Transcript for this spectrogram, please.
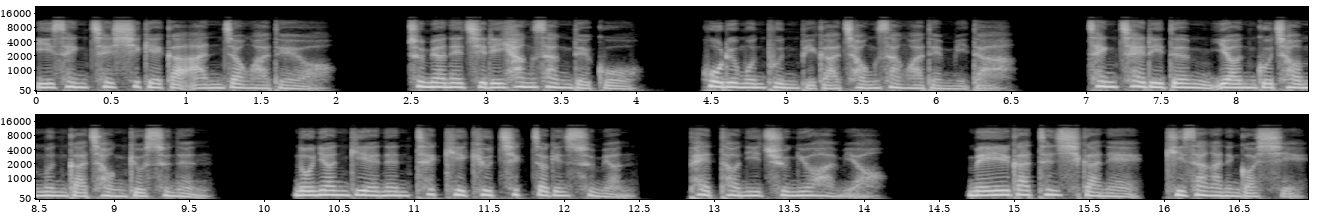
이 생체 시계가 안정화되어 수면의 질이 향상되고 호르몬 분비가 정상화됩니다. 생체 리듬 연구 전문가 정 교수는 노년기에는 특히 규칙적인 수면 패턴이 중요하며 매일 같은 시간에 기상하는 것이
